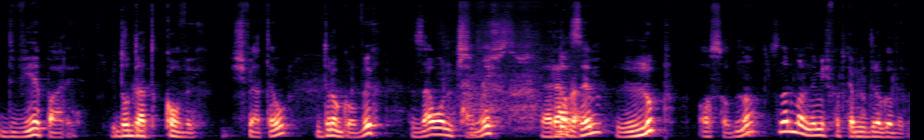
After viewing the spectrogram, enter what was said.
dwie pary dodatkowych świateł drogowych załączanych razem lub osobno z normalnymi światłami drogowymi.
